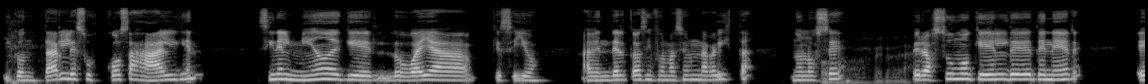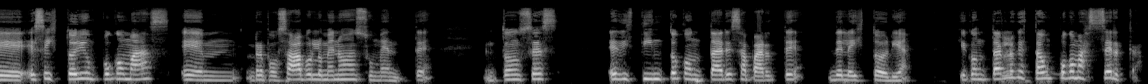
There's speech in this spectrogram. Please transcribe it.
y contarle sus cosas a alguien sin el miedo de que lo vaya, qué sé yo, a vender toda esa información en una revista? No lo sé, oh, pero asumo que él debe tener eh, esa historia un poco más em, reposada por lo menos en su mente. Entonces, es distinto contar esa parte de la historia que contar lo que está un poco más cerca.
